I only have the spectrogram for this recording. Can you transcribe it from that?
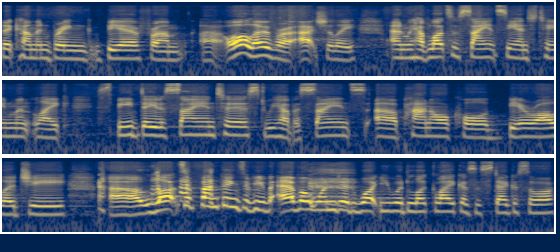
that come and bring beer from uh, all over actually. And we have lots of sciencey entertainment like speed data scientist. We have a science uh, panel called Beerology. Uh, lots of fun things. If you've ever wondered what you would look like as a stegosaur,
